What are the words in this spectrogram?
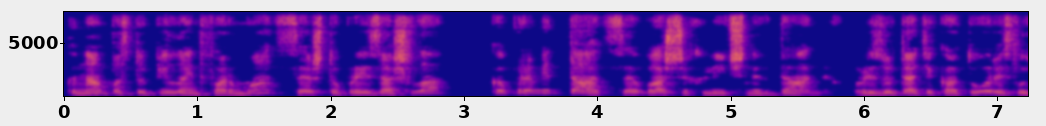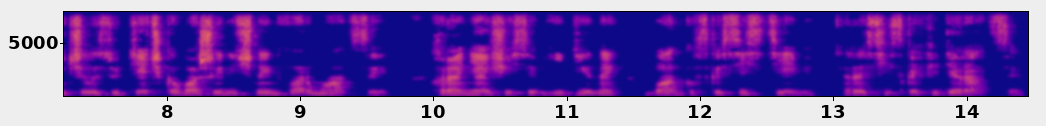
К нам поступила информация, что произошла компрометация ваших личных данных, в результате которой случилась утечка вашей личной информации, хранящейся в единой банковской системе Российской Федерации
